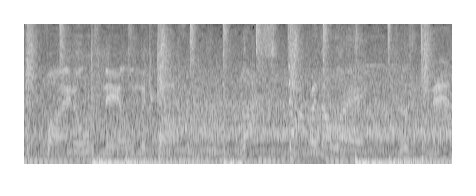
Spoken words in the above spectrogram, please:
the final nail in the coffin. Last stop in the leg. Just now.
